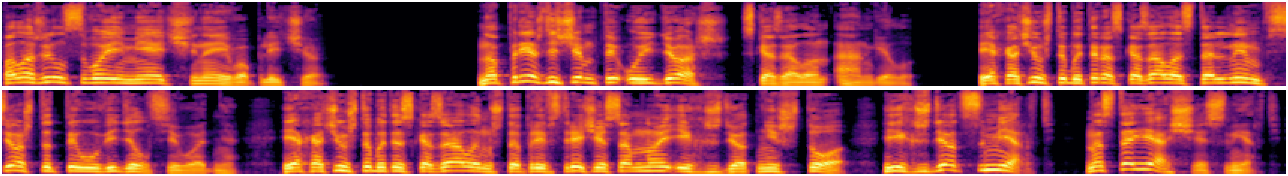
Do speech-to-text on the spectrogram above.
положил свой меч на его плечо. «Но прежде чем ты уйдешь», — сказал он ангелу, Я хочу, чтобы ты рассказал остальным все, что ты увидел сегодня. Я хочу, чтобы ты сказал им, что при встрече со мной их ждет ничто. Их ждет смерть. Настоящая смерть.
